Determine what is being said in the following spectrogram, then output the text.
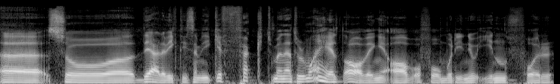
Uh, så det er det viktigste. Men ikke fucked, men jeg tror man er helt avhengig av å få Mourinho inn for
